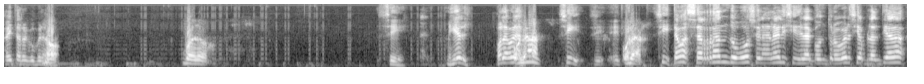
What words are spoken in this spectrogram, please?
ahí te recuperamos. no. Bueno, Sí. Miguel, hola, hola. hola. Sí, sí, eh, Hola. sí, estaba cerrando vos el análisis de la controversia planteada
